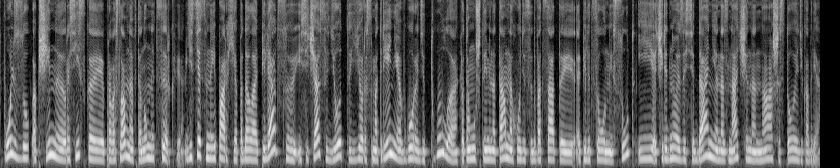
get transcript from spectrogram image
в пользу общины Российской Православной Автономной Церкви. Естественно, епархия подала апелляцию, и сейчас идет ее рассмотрение в городе Тула, потому что именно там находится 20-й апелляционный суд, и очередное заседание назначено на 6 декабря.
